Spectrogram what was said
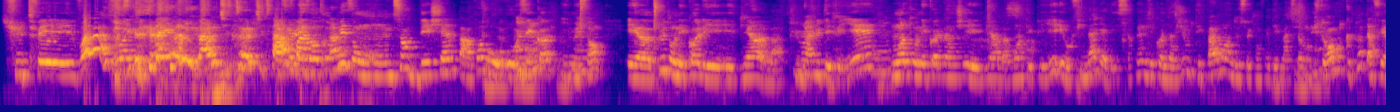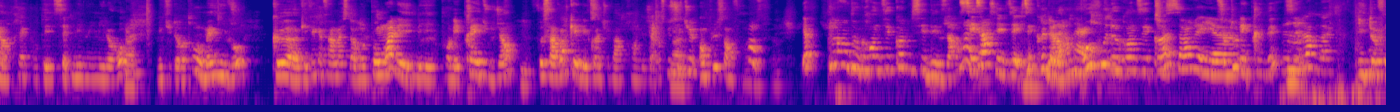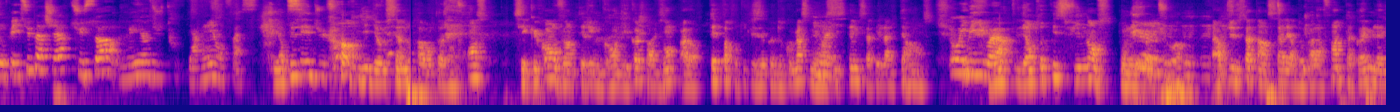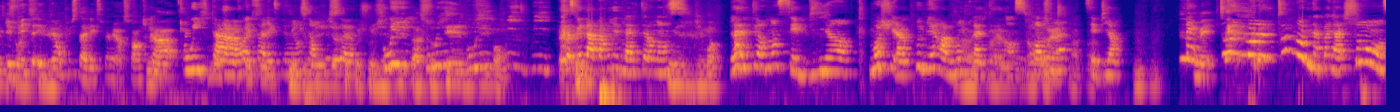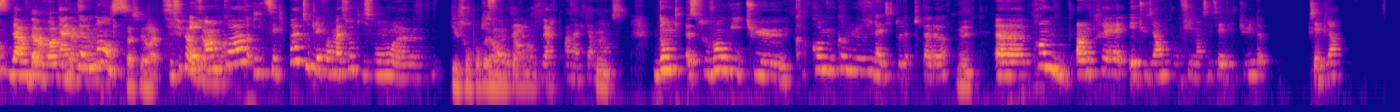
tu te fais. Voilà! Ouais, oui, bah oui, tu te, tu te fais Parce que les entreprises ont, ont une sorte d'échelle par rapport aux, aux Mhm. écoles, il me Mhm. semble. Et euh, plus ton école est, est bien, bah, plus, Ouais. plus t'es payé. Moins ton école d'ingé est bien, bah, moins t'es payé. Et au final, il y a des, certaines écoles d'ingé où t'es pas loin de ceux qui ont fait des masters. Donc tu te rends compte que toi, t'as fait un prêt pour tes 7000, 8000 euros, Ouais. mais tu te retrouves au même niveau que euh, quelqu'un qui a fait un master. Donc pour moi, les, les, pour les prêts étudiants, Mhm. faut savoir quelle école tu vas apprendre déjà. Parce que si tu, en plus en France, il y a plein de grandes écoles où c'est des arnaques. C'est ça, c'est c'est que Il de l'arnaque. beaucoup de grandes Tu écoles sors et. euh, surtout les privés, Mhm. c'est de l'arnaque. Ils te font payer super cher, tu sors, rien du tout. Il n'y a rien en face. Et en plus, C'est du vent. il y a aussi un autre avantage en France, c'est que quand on veut intégrer une grande école, par exemple, alors peut-être pas pour toutes les écoles de commerce, mais Ouais. un système qui s'appelle l'alternance. Oui, voilà. Donc, les entreprises financent ton école, tu vois. Mm, mm, mm. Alors, en plus de ça, tu as un salaire, donc à la fin, tu as quand même la ligne Et sur puis, et puis en plus, tu as l'expérience. Enfin, en tout cas, Oui, t'as trouve ouais, c'est- l'expérience tu et en voulais plus. dire euh, quelque chose, Oui, t'as sauté, oui, oui, bon. oui, oui. Parce que tu as parlé de l'alternance. Oui, dis-moi. L'alternance, c'est bien. Moi, je suis la première de Ouais, l'alternance. ouais, ouais. Franchement, Ouais. Ouais, c'est ouais. bien. Mm, mm. mais On n'a pas la chance d'avoir une alternance. Ça, c'est vrai. c'est super Et dur. encore, c'est pas toutes les formations qui sont, euh, Ils sont qui proposés sont en ouvertes, alternance. ouvertes en alternance. Donc, euh, souvent, oui, tu, comme, comme Laurie l'a dit tout, tout à l'heure, Oui. euh, prendre un prêt étudiant pour financer ses études, c'est bien.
